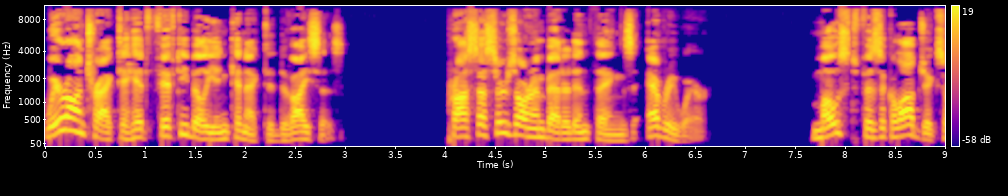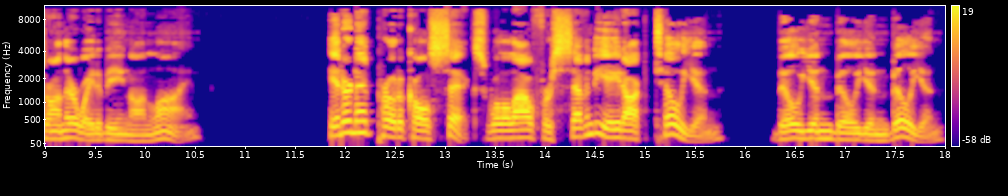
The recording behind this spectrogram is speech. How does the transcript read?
We're on track to hit 50 billion connected devices. Processors are embedded in things everywhere. Most physical objects are on their way to being online. Internet Protocol 6 will allow for 78 octillion, billion, billion, billion,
